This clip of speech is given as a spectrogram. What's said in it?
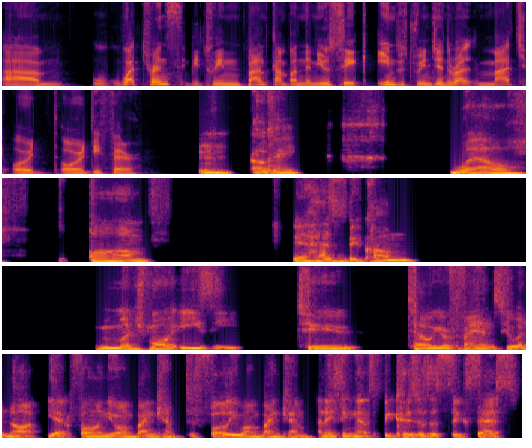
um, what trends between Bandcamp and the music industry in general match or or differ? Okay. Well, um, it has become much more easy to tell your fans who are not yet following you on Bandcamp to follow you on Bandcamp. And I think that's because of the success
